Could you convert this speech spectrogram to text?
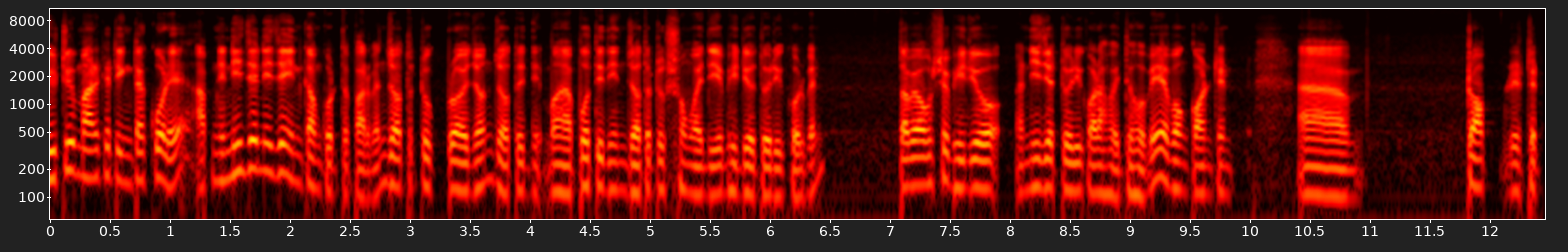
ইউটিউব মার্কেটিংটা করে আপনি নিজে নিজে ইনকাম করতে পারবেন। যতটুক প্রয়োজন যত প্রতিদিন যতটুক সময় দিয়ে ভিডিও তৈরি করবেন। তবে অবশ্যই ভিডিও নিজের তৈরি করা হইতে হবে এবং কন্টেন্ট টপ রেটেড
